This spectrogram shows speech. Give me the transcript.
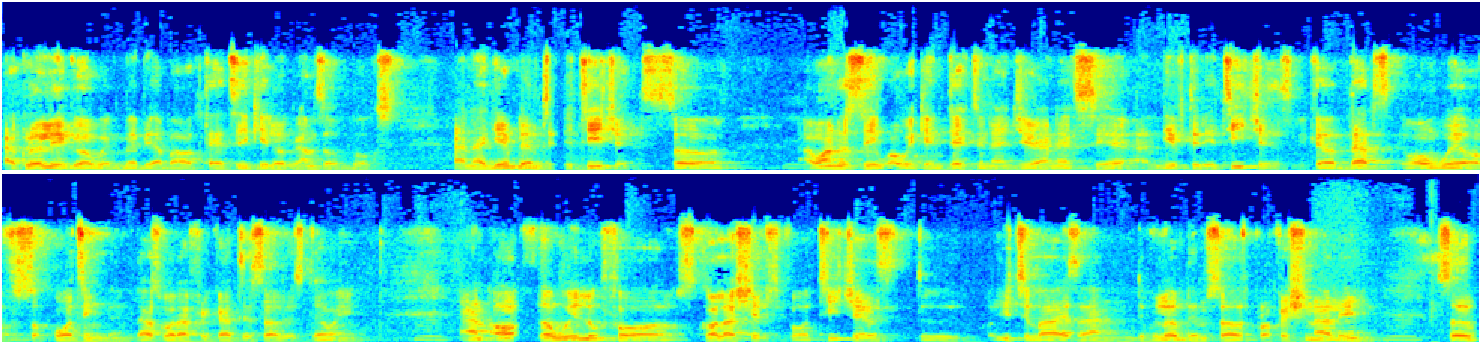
I could only go with maybe about 30 kilograms of books, and I gave them to the teachers. So I want to see what we can take to Nigeria next year and give to the teachers because that's one way of supporting them. That's what Africa TESOL is doing. Mm. And also, we look for scholarships for teachers to utilize and develop themselves professionally. Mm. So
